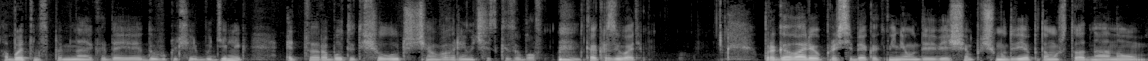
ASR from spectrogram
об этом вспоминаю, когда я иду выключать будильник, это работает еще лучше, чем во время чистки зубов. как развивать? Проговариваю про себя как минимум две вещи. Почему две? Потому что одна, ну,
